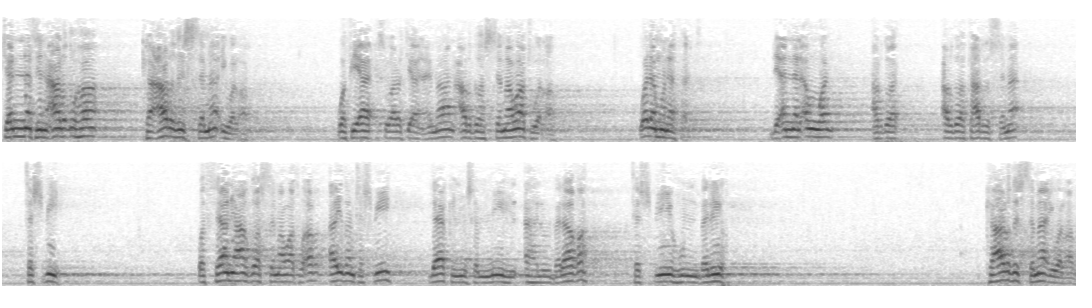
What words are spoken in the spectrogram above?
جنة عرضها كعرض السماء والأرض وفي سورة آل عمران عرضها السماوات والأرض ولا منافاة لأن الأول عرضها, عرضها كعرض السماء تشبيه والثاني عرضها السماوات والأرض أيضا تشبيه لكن يسميه أهل البلاغة تشبيه بليغ. كعرض السماء والأرض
